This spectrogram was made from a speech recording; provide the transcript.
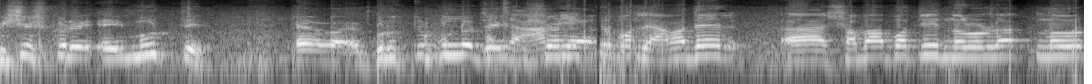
বিশেষ করে এই মুহূর্তে গুরুত্বপূর্ণ যে আচ্ছা, আমি একটু বলি আমাদের সভাপতি নুরুল হক নূর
